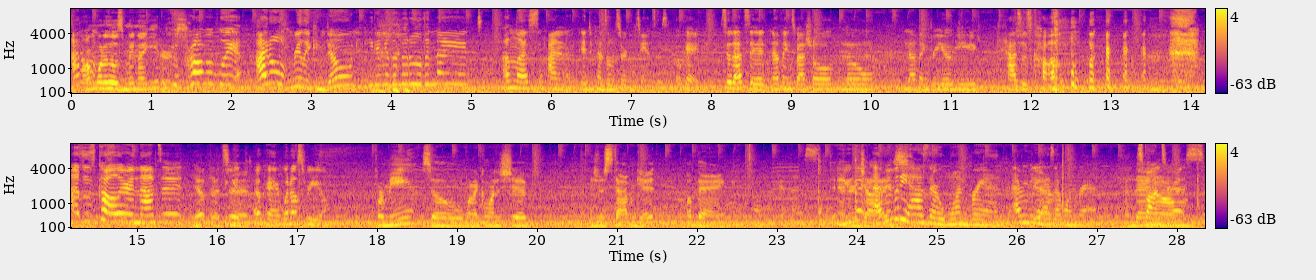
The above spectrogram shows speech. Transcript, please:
I don't. I'm one of those midnight You eaters. probably. I don't really condone eating in the middle of the night, unless I don't know. It depends on the circumstances. Okay, so that's it. Nothing special. No, nothing for Yogi. Has his collar. Has his collar, and that's it. Yep, that's it. Okay, what else for you? For me, so when I come on the ship, I just stop and get a bang. Oh my goodness. To energize. everybody has their one brand. Everybody Yeah. has that one brand. And then, Sponsor um, us.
